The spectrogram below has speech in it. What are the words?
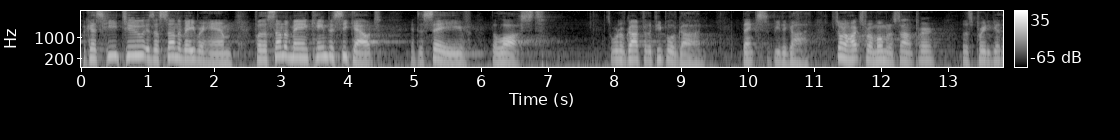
because he too is a son of Abraham. For the Son of Man came to seek out and to save the lost. It's the word of God for the people of God. Thanks be to God. Let's join our hearts for a moment of silent prayer. Let us pray together.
